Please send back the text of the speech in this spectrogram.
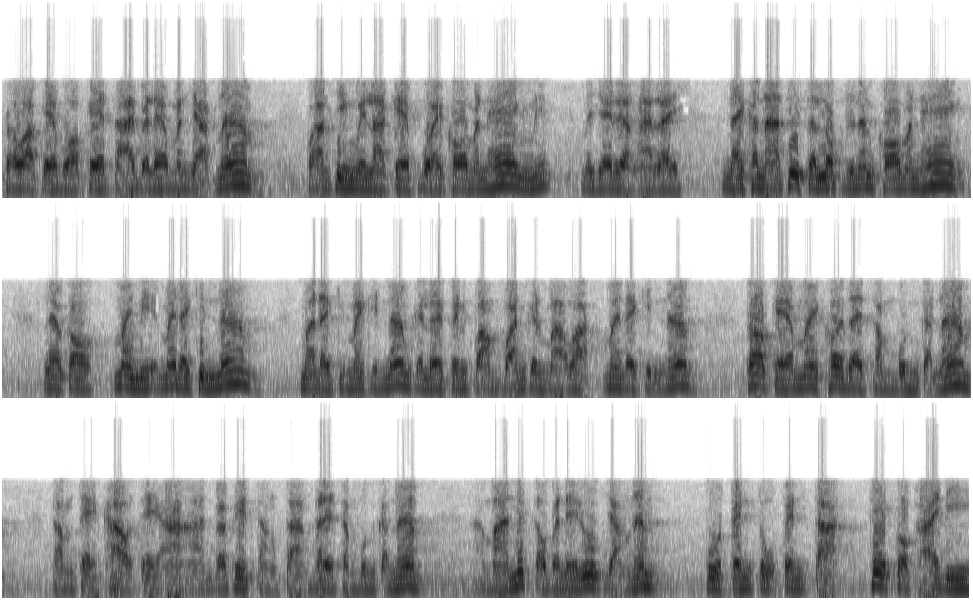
เพราะว่าแกบอกแกตายไปแล้วมันอยากน้ำ ความจริงเวลาแกป่วยคอมันแห้งนี่ไม่ใช่เรื่องอะไร ในขณะที่สลบอยู่นั้นคอมันแห้ง แล้วก็ไม่มีไม่ได้กินน้ำมาได้กินไม่กินน้ำกันเลยเป็นความฝันกันมาว่า ไม่ได้กินน้ำเพราะแกไม่ค่อยได้ทำบุญกับน้ำทำแต่ข้าวแต่อาหารประเภทต่างๆ ไม่ได้ทำบุญกับน้ำมานึกเอาไปในรูปอย่างนั้น พูดเป็นตุเป็นตะเทพก็ขายดี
